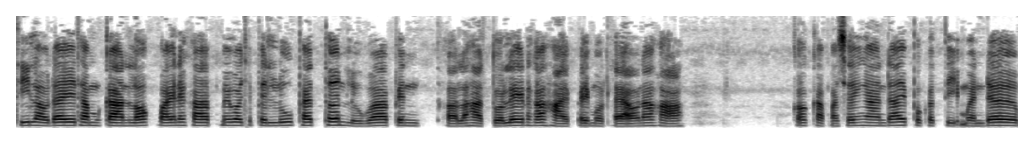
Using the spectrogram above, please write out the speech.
ที่เราได้ทำการล็อกไว้นะคะ ไม่ว่าจะเป็นรูปแพทเทิร์นหรือว่าเป็นรหัสตัวเลขนะคะ หายไปหมดแล้วนะคะ ก็กลับมาใช้งานได้ปกติเหมือนเดิม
